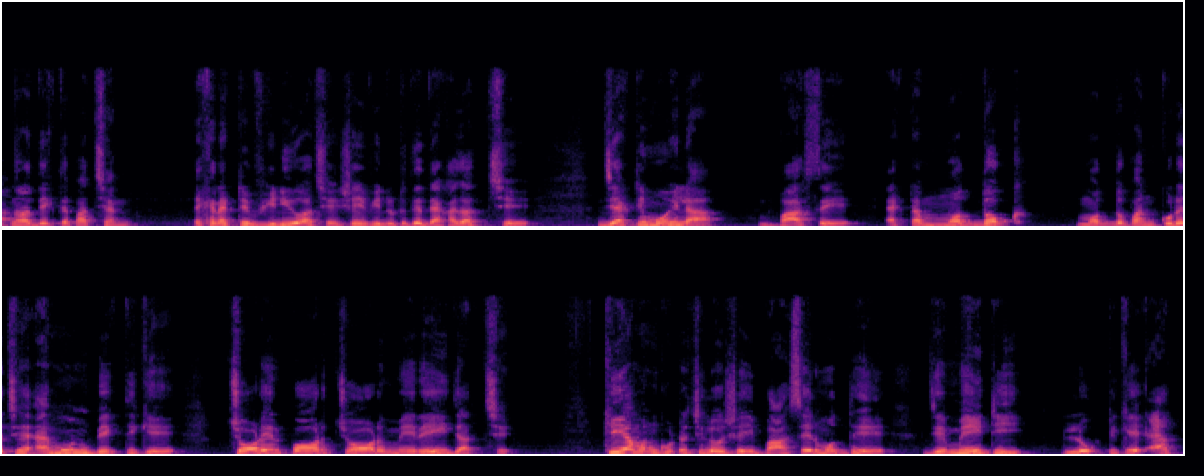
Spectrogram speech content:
আপনারা দেখতে পাচ্ছেন, এখানে একটি ভিডিও আছে, সেই ভিডিওটিতে দেখা যাচ্ছে যে একটি মহিলা বাসে একটা মদ্যক মদ্যপান করেছে এমন ব্যক্তিকে চড়ের পর চড় মেরেই যাচ্ছে। কি এমন ঘটেছিল সেই বাসের মধ্যে যে মেয়েটি লোকটিকে এত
